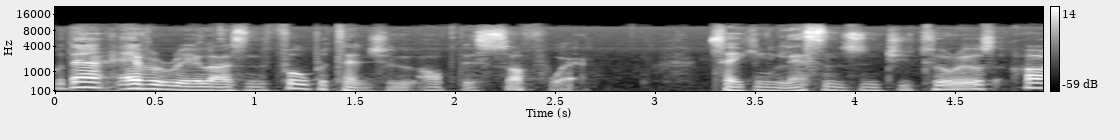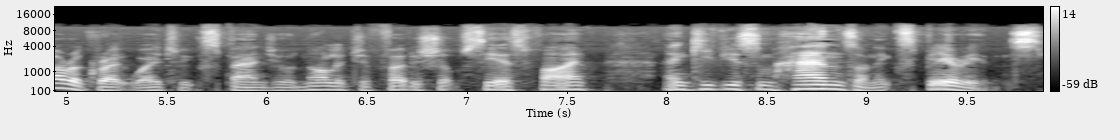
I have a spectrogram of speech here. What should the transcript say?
without ever realizing the full potential of this software. Taking lessons and tutorials are a great way to expand your knowledge of Photoshop CS5 and give you some hands-on experience.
